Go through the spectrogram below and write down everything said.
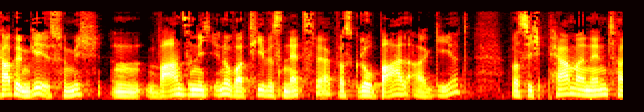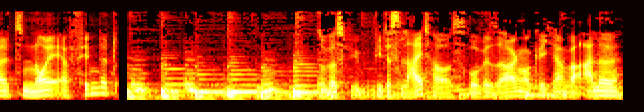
KPMG ist für mich ein wahnsinnig innovatives Netzwerk, was global agiert, was sich permanent halt neu erfindet. Sowas wie, wie das Lighthouse, wo wir sagen, okay, hier haben wir alle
